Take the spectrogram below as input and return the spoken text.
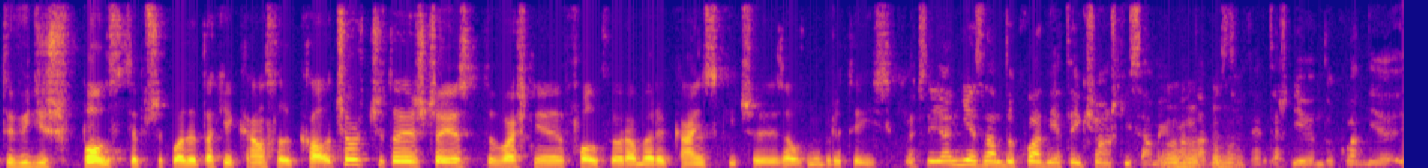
ty widzisz w Polsce przykłady takiej cancel culture, czy to jeszcze jest właśnie folklor amerykański, czy załóżmy brytyjski? Znaczy, ja nie znam dokładnie tej książki samej, Mhm, prawda, więc mhm. tutaj też nie wiem dokładnie, y,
